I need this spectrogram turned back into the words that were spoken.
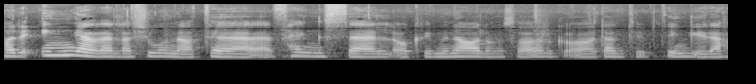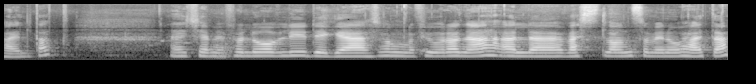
Hadde ingen relasjoner til fengsel og kriminalomsorg og den type ting i det hele tatt. Jeg kommer fra lovlydige Sogn og Fjordane, eller Vestland som vi nå heter.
